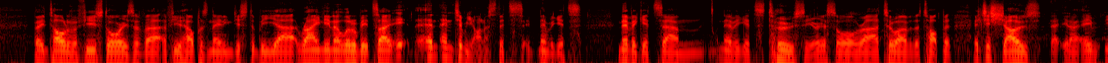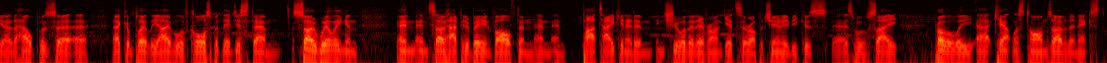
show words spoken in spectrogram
been told of a few stories of uh, a few helpers needing just to be uh, reined in a little bit. So, it, and, and to be honest, it's it never gets never gets um, never gets too serious or uh, too over the top. But it just shows, uh, you know, ev- you know the helpers uh, are completely able, of course, but they're just um, so willing and, and and so happy to be involved and, and, and partake in it and ensure that everyone gets their opportunity. Because as we'll say, probably uh, countless times over the next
